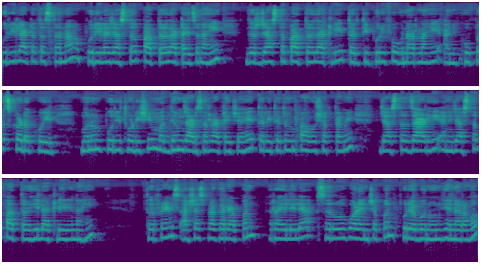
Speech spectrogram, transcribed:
पुरी लाटत असताना पुरीला जास्त पातळ लाटायचं नाही. जर जास्त पातळ लाटली तर ती पुरी फुगणार नाही आणि खूपच कडक होईल. म्हणून पुरी थोडीशी मध्यम जाडसर लाटायची आहे. तर इथे तुम्ही पाहू शकता मी जास्त जाडही आणि जास्त पातळही लाटलेली नाही. तर फ्रेंड्स अशाच प्रकारे आपण राहिलेल्या सर्व गोळ्यांच्या पण पुऱ्या बनवून घेणार आहोत.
